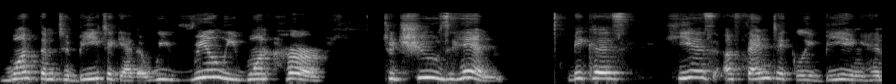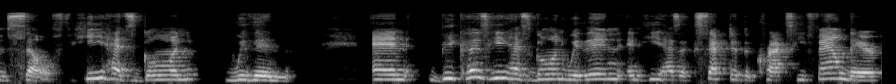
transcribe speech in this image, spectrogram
want them to be together. We really want her to choose him because he is authentically being himself. He has gone within. And because he has gone within and he has accepted the cracks he found there,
